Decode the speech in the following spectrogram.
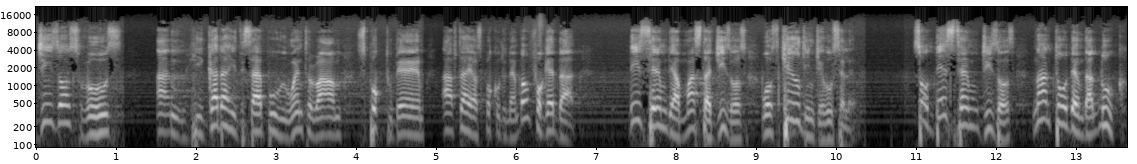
Jesus rose and he gathered his disciples. He went around, spoke to them. After he had spoken to them, don't forget that this same their master Jesus was killed in Jerusalem. So this same Jesus now told them that look,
